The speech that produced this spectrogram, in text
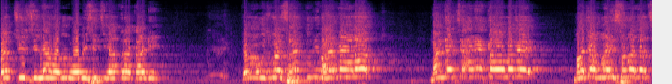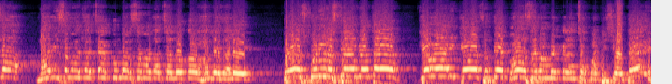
पंचवीस जिल्ह्यामधून ओबीसीची यात्रा काढली. तेव्हा उज्ज्वल साहेब तुम्ही बाहेर नाही आलात. नांदेडच्या अनेक गावामध्ये माझ्या माळी समाजाच्या नावी समाजाच्या कुंभार समाजाच्या लोकांवर हल्ले झाले. त्यावेळेस कोणी रस्त्यावर नव्हतं. केवळ आणि केवळ सध्या बाळासाहेब आंबेडकरांच्या पाठीशी होते.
